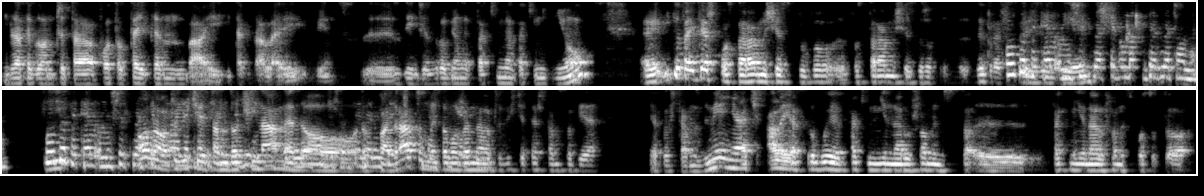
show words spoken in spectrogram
i dlatego on czyta photo taken by i tak dalej, więc y, zdjęcie zrobione w takim na takim dniu. Y, I tutaj też postaramy się postaramy się wybrać Foto ze PKN zdjęć. 16 maja, zaznaczone. Foto I PKN 16 Ono oczywiście jest tam 2019, docinane do, 50, do 06, kwadratu, my to 13 możemy oczywiście też tam sobie jakoś tam zmieniać, ale ja spróbuję w takim nienaruszonym, y, w takim nienaruszonym sposób to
